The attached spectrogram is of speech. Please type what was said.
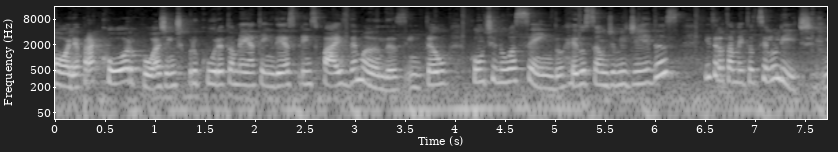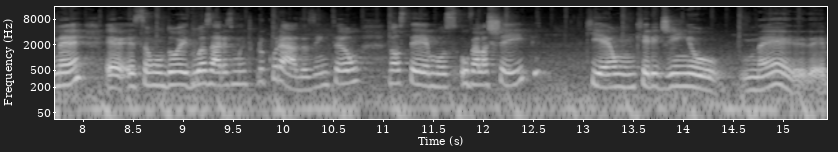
Olha, para corpo, a gente procura também atender as principais demandas. Então, continua sendo redução de medidas e tratamento de celulite, né? É, são dois, duas áreas muito procuradas. Então, nós temos o Vela Shape, que é um queridinho, né, é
